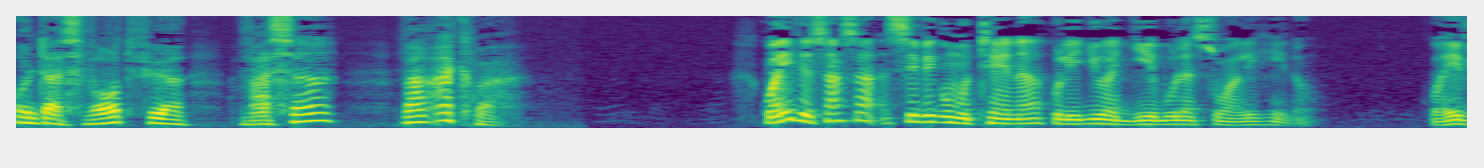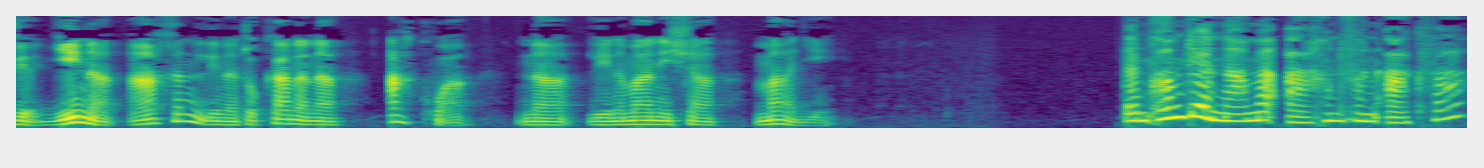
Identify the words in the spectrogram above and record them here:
Und das Wort für Wasser war Aqua. Kwa hivyo sasa si vigumu tena kulijua jibu la swali hilo kwa hivyo jina ahn linatokana na aqua na linamaanisha maji Dann kommt der Name Aachen von Aqua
